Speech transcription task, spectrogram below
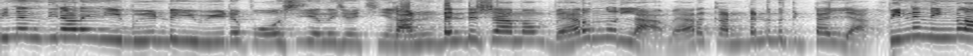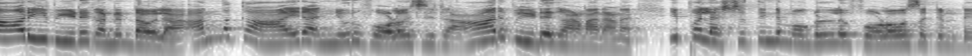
പിന്നെ എന്തിനാണ് ഇനി വീണ്ടും ഈ വീഡിയോ പോസ്റ്റ് ചെയ്യുന്നത് ചോദിച്ചു കണ്ടന്റ് ക്ഷാമം. വേറെ ഒന്നുമില്ല വേറെ കണ്ടന്റ് ഒന്നും കിട്ടില്ല പിന്നെ നിങ്ങൾ ആരും ഈ വീഡിയോ കണ്ടിട്ടുണ്ടാവില്ല. അന്നൊക്കെ ആയിരം അഞ്ഞൂറ് ഫോളോവേഴ്സ് ഇട്ട് ആറ് വീഡിയോ കാണാനാണ്? ഇപ്പോൾ ലക്ഷത്തിന്റെ മുകളിൽ ഫോളോവേഴ്സ് ഒക്കെ ഉണ്ട്.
